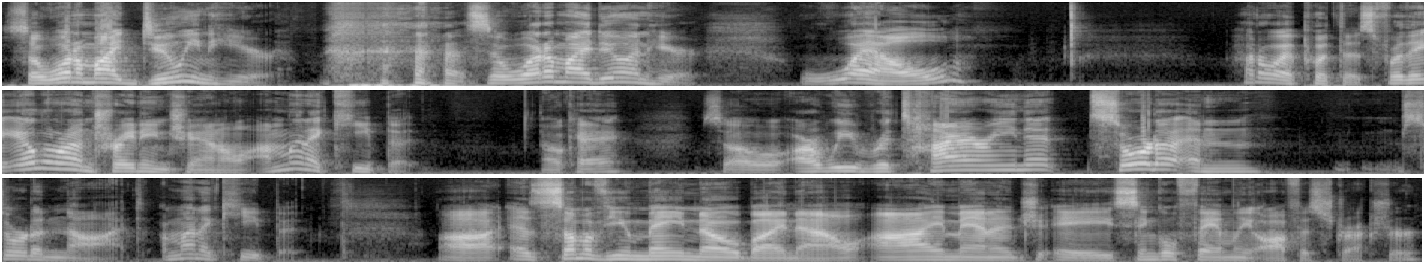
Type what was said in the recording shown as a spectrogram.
So what am I doing here? so what am I doing here? Well, how do I put this? For the Aileron Trading Channel, I'm going to keep it. Okay? So are we retiring it? Sorta and sorta not. I'm going to keep it. Uh, as some of you may know by now, I manage a single family office structure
